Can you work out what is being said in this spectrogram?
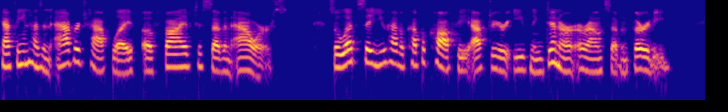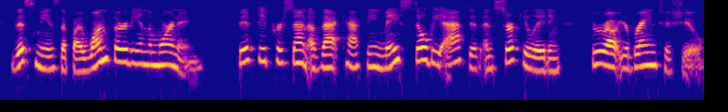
Caffeine has an average half life of five to seven hours. So let's say you have a cup of coffee after your evening dinner around 7:30. This means that by 1:30 in the morning, 50% of that caffeine may still be active and circulating throughout your brain tissue.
